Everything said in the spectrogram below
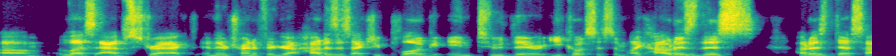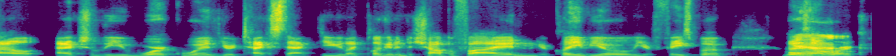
um, less abstract, and they're trying to figure out how does this actually plug into their ecosystem? Like, how does this, how does Decile actually work with your tech stack? Do you like plug it into Shopify and your Klaviyo, your Facebook? How yeah. does that work?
